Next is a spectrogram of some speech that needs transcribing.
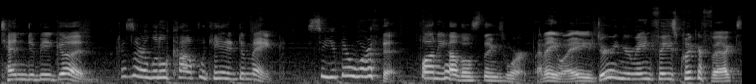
tend to be good, because they're a little complicated to make. See, they're worth it. Funny how those things work. But anyway, during your main phase quick effect,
